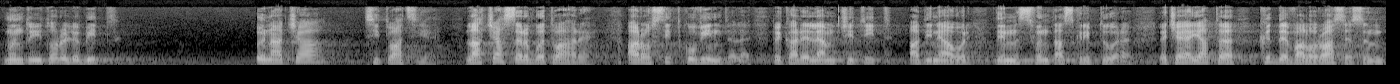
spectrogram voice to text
Mântuitorul iubit în acea situație, la acea sărbătoare, a rostit cuvintele pe care le-am citit adineauri din Sfânta Scriptură. De aceea, iată cât de valoroase sunt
